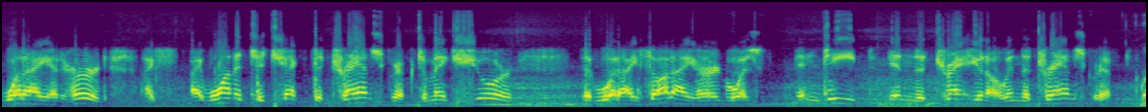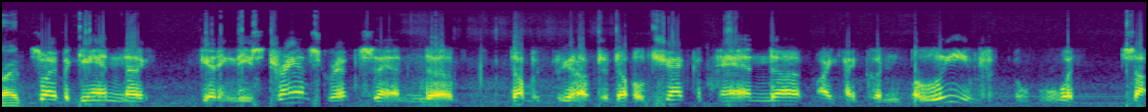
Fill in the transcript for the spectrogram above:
what I had heard. I, I wanted to check the transcript to make sure that what I thought I heard was indeed in the tra- you know in the transcript. Right. So I began uh, getting these transcripts and uh, double you know to double check, and uh, I, I couldn't believe what some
